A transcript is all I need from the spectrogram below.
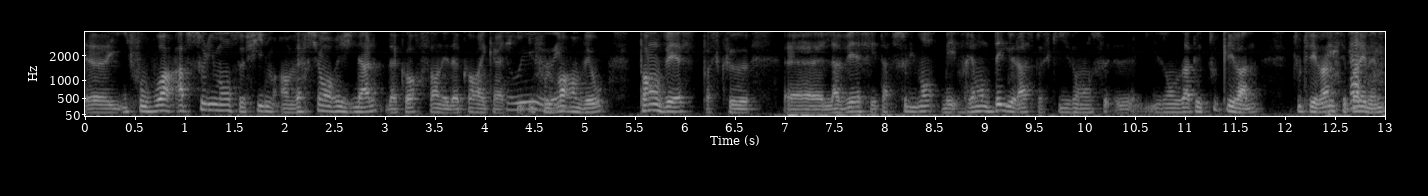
euh, il faut voir absolument ce film en version originale, d'accord? Ça, on est d'accord avec Ariski. il faut le voir en VO, pas en VF, parce que la VF est absolument, mais vraiment dégueulasse, parce qu'ils ont ils ont zappé toutes les vannes toutes les vannes c'est pas les mêmes.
